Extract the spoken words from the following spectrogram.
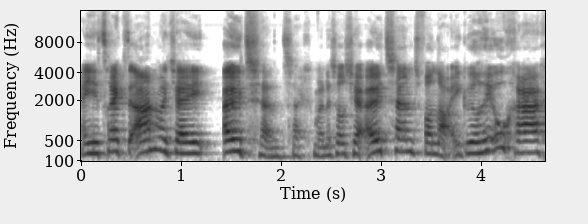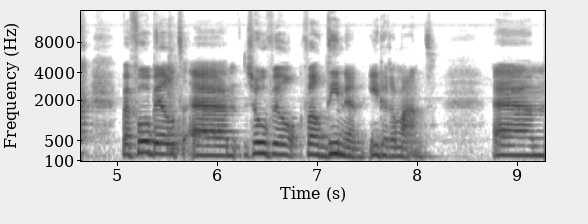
En je trekt aan wat jij uitzendt, zeg maar. Dus als jij uitzendt van, nou, ik wil heel graag bijvoorbeeld ehm, zoveel verdienen iedere maand. Ehm,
